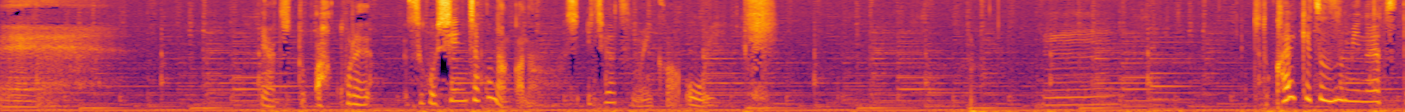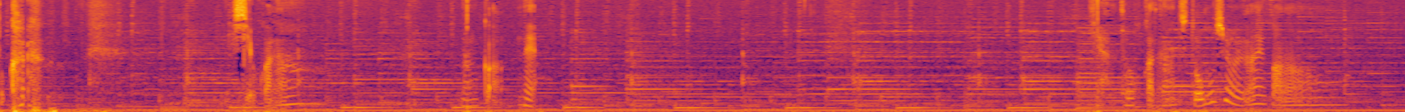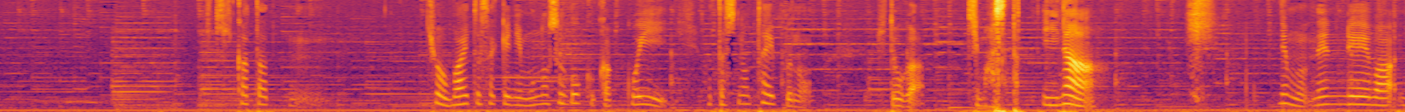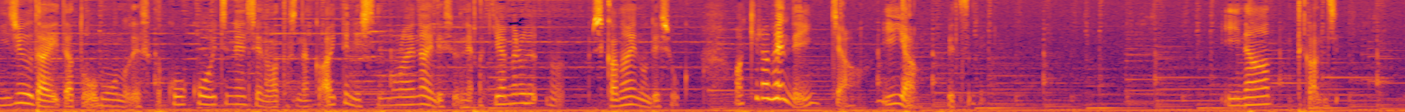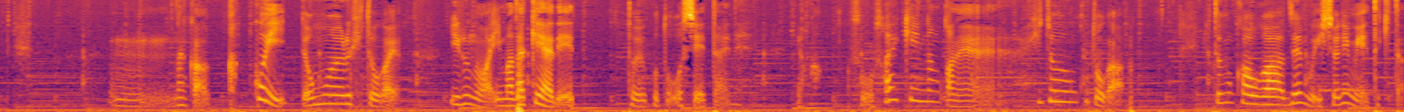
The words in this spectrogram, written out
えー、いやちょっとあこれすごい新着なんかな。1月6日多い解決済みのやつとか にしようかな。なんかね。いやどうかな。ちょっと面白いのないかな。生き方、うん、今日バイト先にものすごくかっこいい私のタイプの人が来ました。いいなでも年齢は20代だと思うのですが高校1年生の私なんか相手にしてもらえないですよね。諦めるのしかないのでしょうか。諦めんでいいんちゃう？いいやん別に。いいなって感じ。うんなんかかっこいいって思える人がいるのは今だけやでということを教えたいね。いやそう最近なんかね人のことが人の顔が全部一緒に見えてきた。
